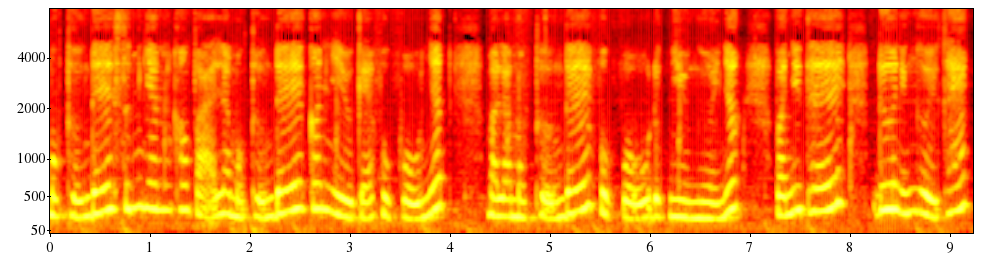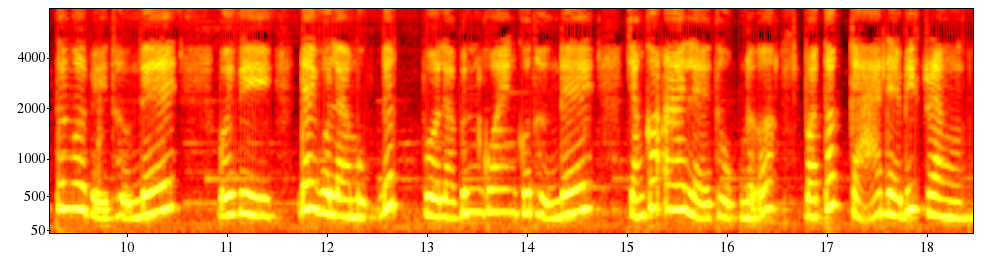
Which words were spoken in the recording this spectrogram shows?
Một thượng đế xứng danh không phải là một thượng đế có nhiều kẻ phục vụ nhất, mà là một thượng đế phục vụ được nhiều người nhất, và như thế đưa những người khác tới ngôi vị thượng đế. Bởi vì đây vừa là mục đích vừa là vinh quang của Thượng Đế, chẳng có ai lệ thuộc nữa, và tất cả đều biết rằng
